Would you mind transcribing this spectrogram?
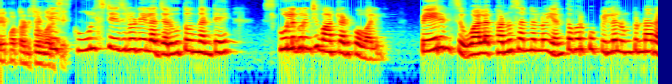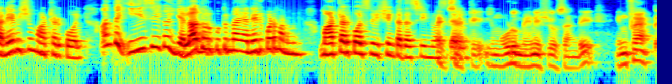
అయిపోతాడు చివరికి. స్కూల్ స్టేజ్లోనే ఇలా జరుగుతోందంటే స్కూల్ గురించి మాట్లాడుకోవాలి. పేరెంట్స్ వాళ్ళ కనుసన్నల్లో ఎంతవరకు పిల్లలు ఉంటున్నారు అనే విషయం మాట్లాడుకోవాలి. అంత ఈజీగా ఎలా దొరుకుతున్నాయి అనేది కూడా మనం మాట్లాడుకోవాల్సిన విషయం కదా శ్రీనివాస్ గారు. ఈ మూడు మెయిన్ ఇష్యూస్ అండి. ఇన్ఫ్యాక్ట్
